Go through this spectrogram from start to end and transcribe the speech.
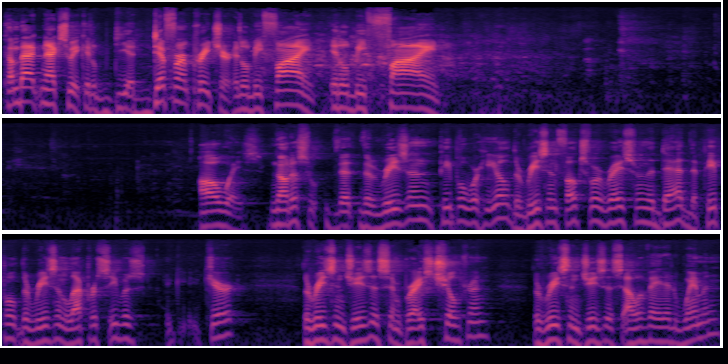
Come back next week. It'll be a different preacher. It'll be fine. It'll be fine. Always. Notice that the reason people were healed, the reason folks were raised from the dead, the people, the reason leprosy was cured, the reason Jesus embraced children, the reason Jesus elevated women,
